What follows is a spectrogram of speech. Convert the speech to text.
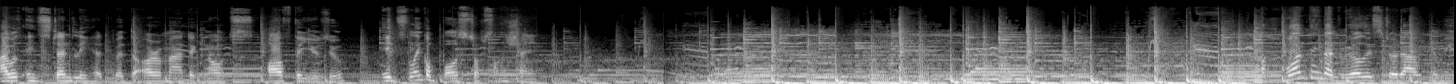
I was instantly hit with the aromatic notes of the yuzu. It's like a burst of sunshine. One thing that really stood out to me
